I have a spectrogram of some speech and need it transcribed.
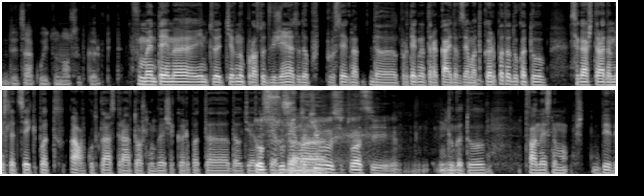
деца, които носят кърпите. В момента им е интуитивно просто движението да, просегнат, да протегнат ръка и да вземат кърпата, докато сега ще трябва да мислят всеки път, а, от коя страна точно беше кърпата, да отида да се взема. такива ситуации. Докато това наистина би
